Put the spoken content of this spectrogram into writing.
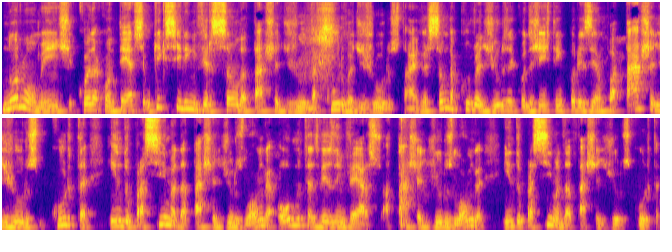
Normalmente, quando acontece, o que, que seria inversão da taxa de juros, da curva de juros? Tá? A inversão da curva de juros é quando a gente tem, por exemplo, a taxa de juros curta indo para cima da taxa de juros longa, ou muitas vezes o inverso, a taxa de juros longa indo para cima da taxa de juros curta.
